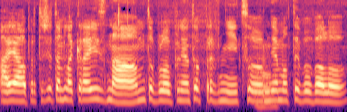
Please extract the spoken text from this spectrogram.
A já, protože tenhle kraj znám, to bylo úplně to první, co uh-huh. mě motivovalo,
